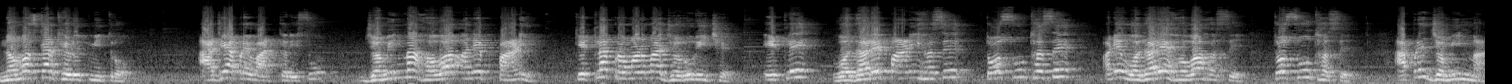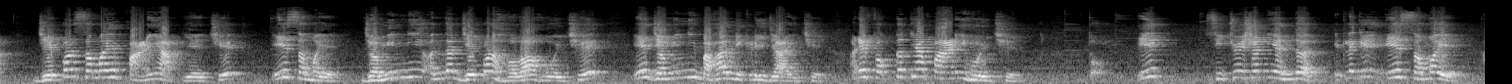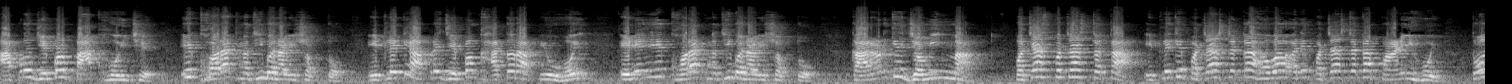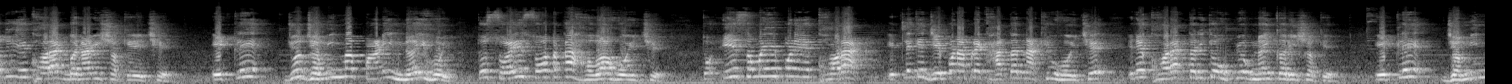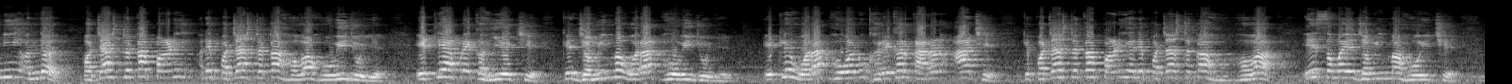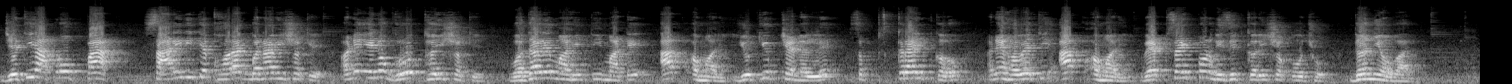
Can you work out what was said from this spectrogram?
નમસ્કાર ખેડૂત મિત્રો. આજે આપણે વાત કરીશું જમીનમાં હવા અને પાણી કેટલા પ્રમાણમાં જરૂરી છે? એટલે વધારે પાણી હશે તો શું થશે અને વધારે હવા હશે તો શું થશે? આપણે જમીનમાં જે પણ સમયે પાણી આપીએ છીએ, એ સમયે જમીનની અંદર જે પણ હવા હોય છે, એ જમીનની બહાર નીકળી જાય છે અને ફક્ત ત્યાં પાણી હોય છે. તો એક સિચ્યુએશનની અંદર, એટલે કે એ સમયે આપણો જે પણ પાક હોય છે, એ ખોરાક નથી બનાવી શકતો. એટલે કે આપણે જે પણ ખાતર આપ્યું હોય, એને એ ખોરાક નથી બનાવી શકતો. કારણ કે જમીનમાં પચાસ પચાસ ટકા, એટલે કે પચાસ ટકા હવા અને પચાસ ટકા પાણી હોય, તો જ એ ખોરાક બનાવી શકે છે. એટલે જો જમીનમાં પાણી નહીં હોય, તો સો એ સો ટકા હવા હોય છે. તો એ સમયે પણ એ ખોરાક એટલે કે જે પણ આપણે ખાતર નાખ્યું હોય છે, એને ખોરાક તરીકે ઉપયોગ નહીં કરી શકે. એટલે જમીનની અંદર પચાસ ટકા પાણી અને પચાસ ટકા હવા હોવી જોઈએ. એટલે આપણે કહીએ છીએ કે જમીનમાં વરાપ હોવી જોઈએ. એટલે વરાપ હોવાનું ખરેખર કારણ આ છે કે પચાસ ટકા પાણી અને પચાસ ટકા હવા એ સમયે જમીનમાં હોય છે. જેથી આપણો પાક રીતે ખોરાક બનાવી શકે અને એનો ગ્રોથ થઈ શકે. વધારે માહિતી માટે આપ અમારી યુટ્યુબ ચેનલને સબસ્ક્રાઇબ કરો અને હવેથી આપ અમારી વેબસાઇટ પણ વિઝિટ કરી શકો છો. ધન્યવાદ.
